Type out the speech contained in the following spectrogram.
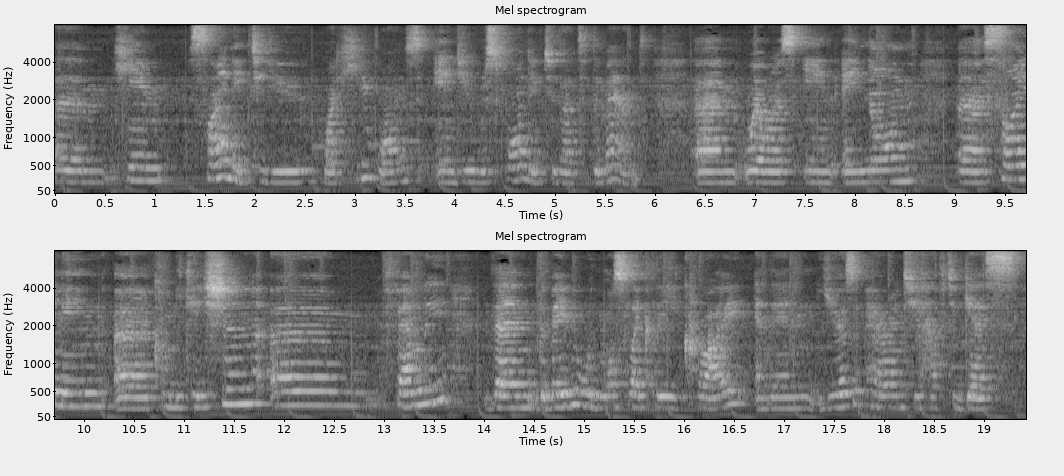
um, him signing to you what he wants and you responding to that demand. Um, whereas in a non uh, signing uh, communication um, family, then the baby would most likely cry and then you as a parent you have to guess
